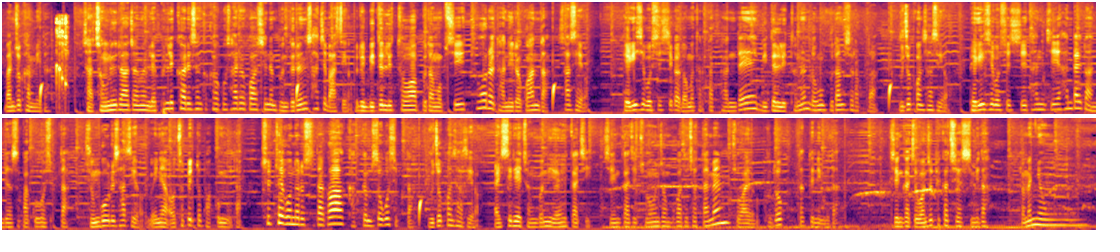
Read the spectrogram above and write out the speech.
만족합니다. 자 정리를 하자면 레플리카를 생각하고 사려고 하시는 분들은 사지 마세요. 그리고 미들리터와 부담 없이 투어를 다니려고 한다. 사세요. 125cc가 너무 답답한데 미들리터는 너무 부담스럽다. 무조건 사세요. 125cc 탄지 한 달도 안 되어서 바꾸고 싶다. 중고를 사세요. 왜냐 어차피 또 바꿉니다. 출퇴근으로 쓰다가 가끔 쏘고 싶다. 무조건 사세요. R3의 정보는 여기까지. 지금까지 좋은 정보가 되셨다면 좋아요, 구독 부탁드립니다. 지금까지 원조 피카츄였습니다. 그럼 안녕.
